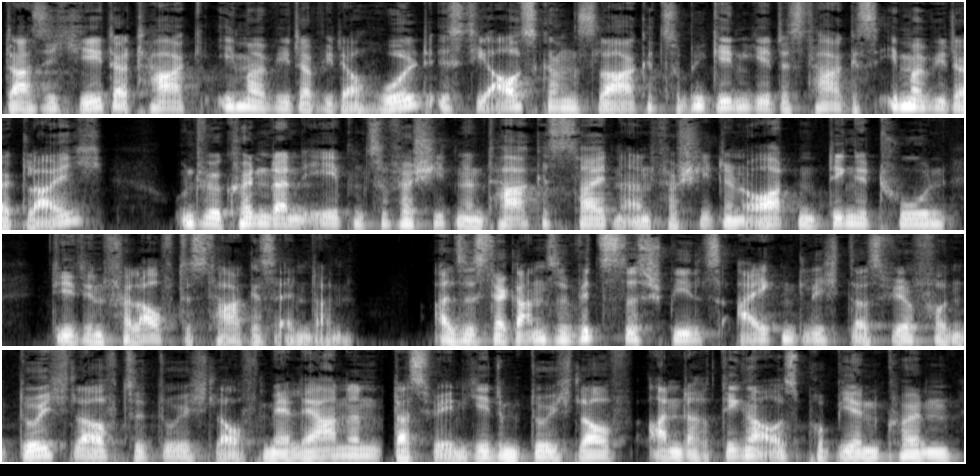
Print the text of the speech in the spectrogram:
Da sich jeder Tag immer wieder wiederholt, ist die Ausgangslage zu Beginn jedes Tages immer wieder gleich und wir können dann eben zu verschiedenen Tageszeiten an verschiedenen Orten Dinge tun, die den Verlauf des Tages ändern. Also ist der ganze Witz des Spiels eigentlich, dass wir von Durchlauf zu Durchlauf mehr lernen, dass wir in jedem Durchlauf andere Dinge ausprobieren können,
